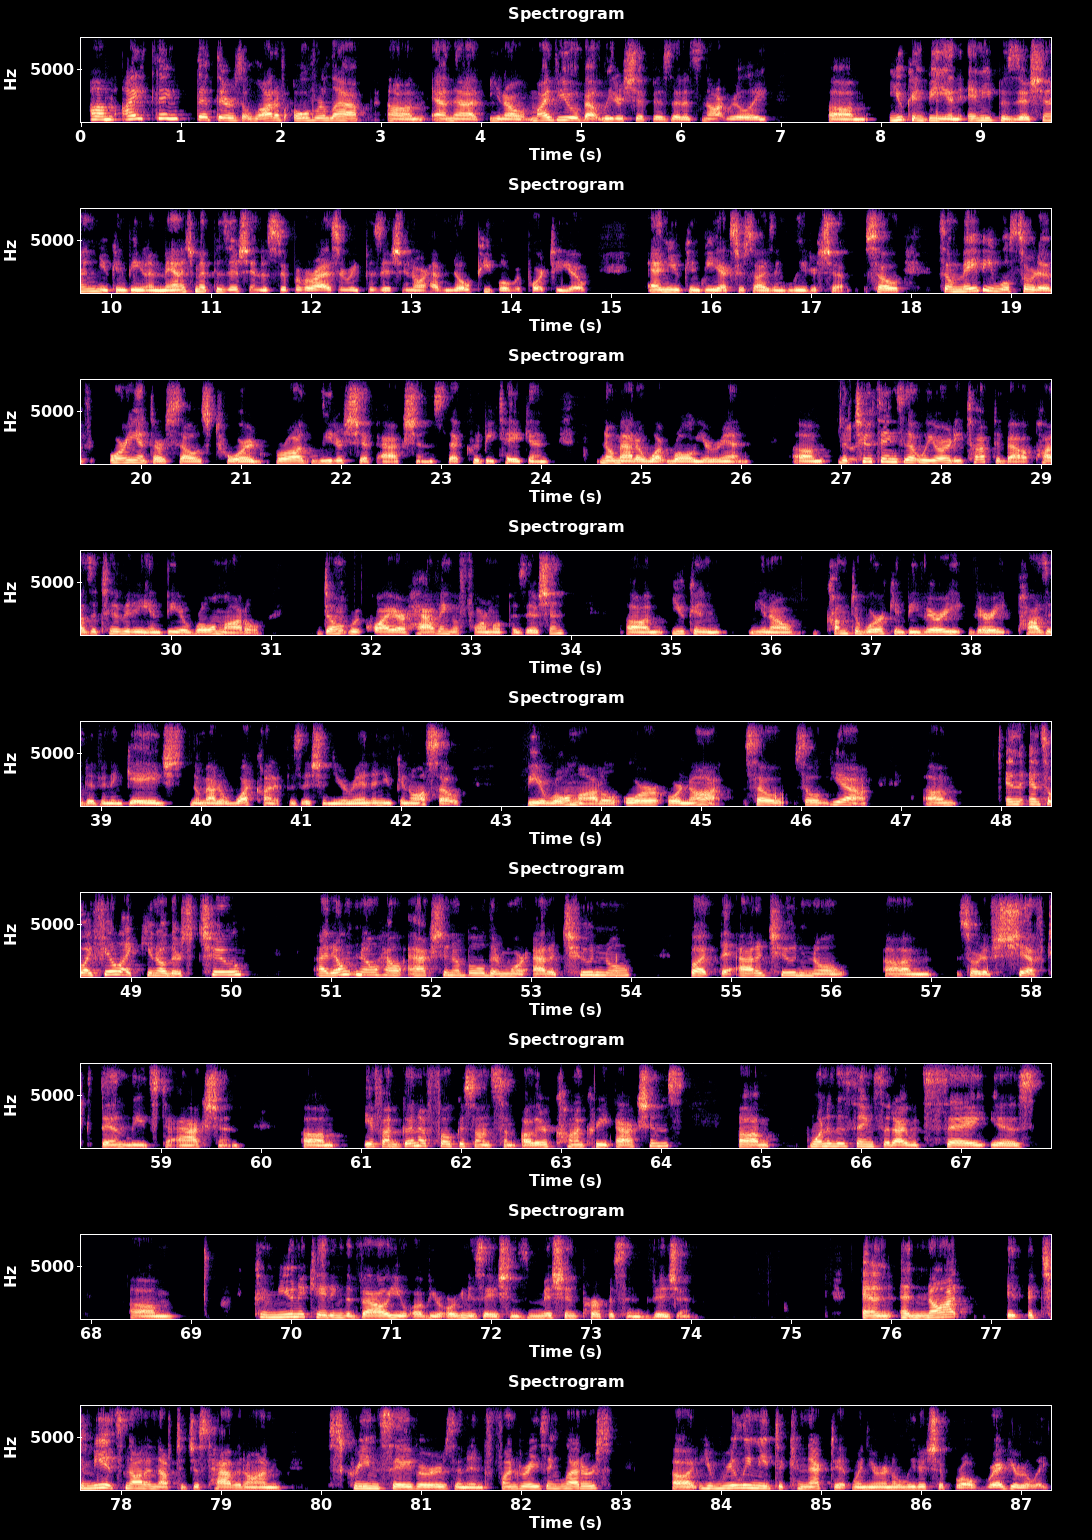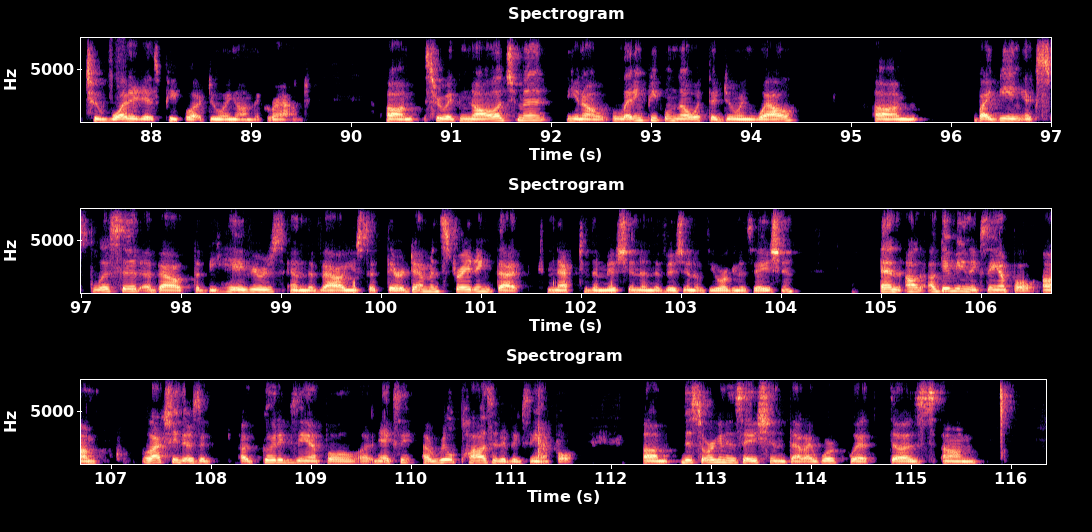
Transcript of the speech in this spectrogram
Um, I think that there's a lot of overlap, um, and that you know my view about leadership is that it's not really. Um, you can be in any position. You can be in a management position, a supervisory position, or have no people report to you, and you can be exercising leadership. So so maybe we'll sort of orient ourselves toward broad leadership actions that could be taken no matter what role you're in. Um, the two things that we already talked about, positivity and be a role model, don't require having a formal position. Um, you can, you know, come to work and be very, very positive and engaged no matter what kind of position you're in. And you can also be a role model or or not. So so yeah. Um, and and so I feel like you know there's two. I don't know how actionable. They're more attitudinal, but the attitudinal um, sort of shift then leads to action. Um, if I'm going to focus on some other concrete actions, um, one of the things that I would say is um, communicating the value of your organization's mission, purpose, and vision, and and not it, it, to me, it's not enough to just have it on screensavers and in fundraising letters. Uh, you really need to connect it when you're in a leadership role regularly to what it is people are doing on the ground. Um, through acknowledgement, you know, letting people know what they're doing well, um, by being explicit about the behaviors and the values that they're demonstrating that connect to the mission and the vision of the organization. And I'll, I'll give you an example. Um, well, actually, there's a, a good example, an ex- a real positive example. Um, this organization that I work with does um,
